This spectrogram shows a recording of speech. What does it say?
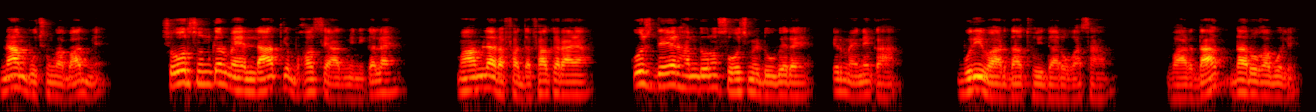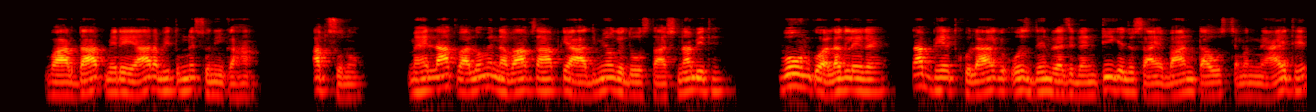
نام پوچھوں گا بعد میں۔ شور سن کر محلات کے بہت سے آدمی نکل آئے۔ معاملہ رفع دفع کرایا۔ کچھ دیر ہم دونوں سوچ میں ڈوبے رہے۔ پھر میں نے کہا، بری واردات ہوئی داروغہ صاحب۔ واردات؟ داروغہ بولے۔ واردات میرے یار، ابھی تم نے سنی کہاں؟ اب سنو۔ محلات والوں میں نواب صاحب کے آدمیوں کے دوست آشنا بھی تھے۔ وہ ان کو الگ لے گئے۔ تب بھید کھلا کہ اس دن ریزیڈنٹی کے جو صاحبان تاؤس چمن میں آئے تھے،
